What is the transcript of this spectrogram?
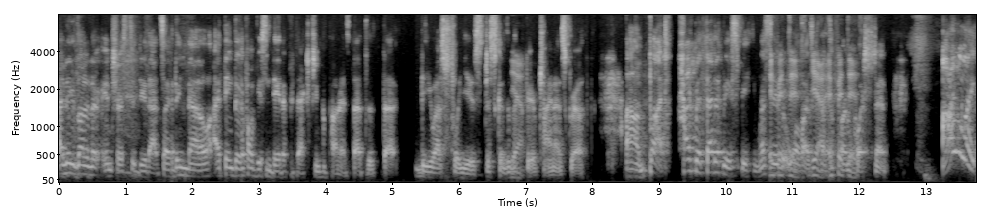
I think it's not in their interest to do that. So I think no, I think there'll probably be some data protection components that the, that the US will use just because of yeah. the fear of China's growth. Um, but hypothetically speaking, let's say if, if it, it was, yeah, that's a fun question. I'm like,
